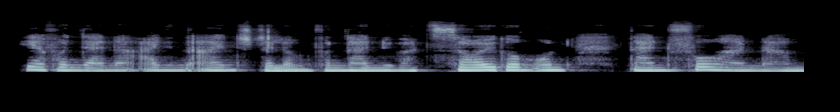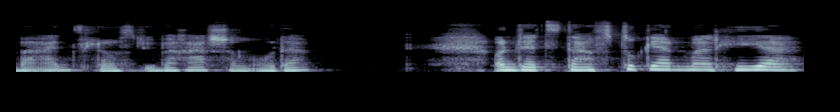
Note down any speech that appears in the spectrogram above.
ja, von deiner eigenen Einstellung, von deiner Überzeugung und deinen Vorannahmen beeinflusst. Überraschung, oder? Und jetzt darfst du gern mal hier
